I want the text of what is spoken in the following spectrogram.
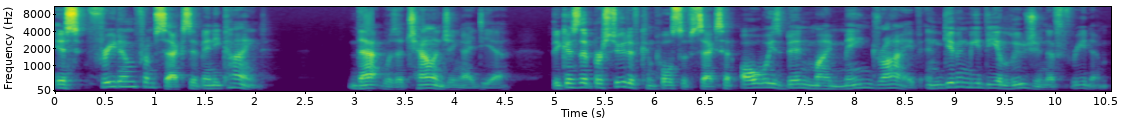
is freedom from sex of any kind. That was a challenging idea because the pursuit of compulsive sex had always been my main drive and given me the illusion of freedom.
